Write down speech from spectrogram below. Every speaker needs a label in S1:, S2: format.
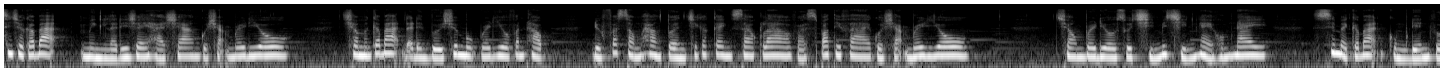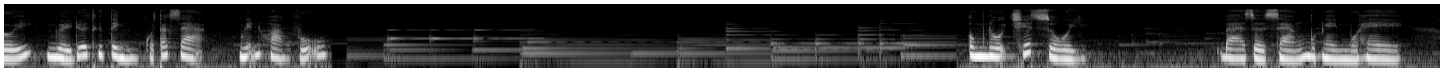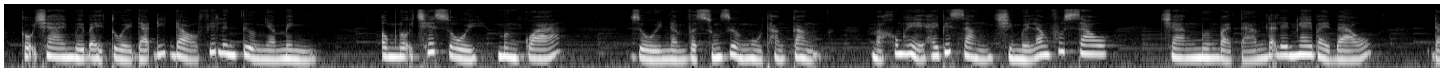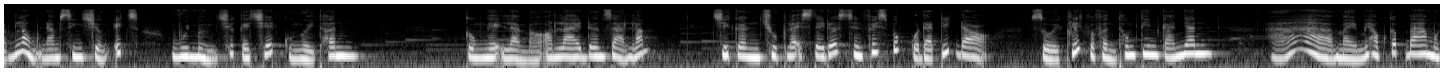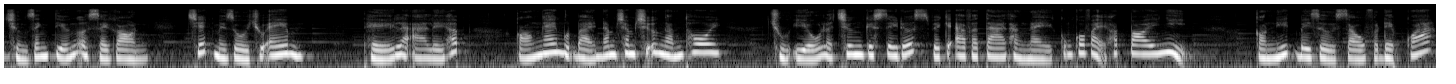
S1: Xin chào các bạn, mình là DJ Hà Trang của Trạm Radio. Chào mừng các bạn đã đến với chuyên mục Radio Văn học được phát sóng hàng tuần trên các kênh SoundCloud và Spotify của Trạm Radio. Trong radio số 99 ngày hôm nay, xin mời các bạn cùng đến với Người đưa thư tình của tác giả Nguyễn Hoàng Vũ. Ông nội chết rồi 3 giờ sáng một ngày mùa hè Cậu trai 17 tuổi đã đít đỏ viết lên tường nhà mình. Ông nội chết rồi, mừng quá. Rồi nằm vật xuống giường ngủ thẳng cẳng Mà không hề hay biết rằng chỉ 15 phút sau Trang Mương Bà Tám đã lên ngay bài báo Đắng lòng nam sinh trường X vui mừng trước cái chết của người thân. Công nghệ làm báo online đơn giản lắm. Chỉ cần chụp lại status trên Facebook của Đạt Đít Đỏ Rồi click vào phần thông tin cá nhân À, mày mới học cấp 3 một trường danh tiếng ở Sài Gòn, chết mày rồi chú em. Thế là A Lê Hấp có ngay một bài 500 chữ ngắn thôi, chủ yếu là trưng cái status với cái avatar thằng này cũng có vẻ hot boy ấy nhỉ. Con nít bây giờ giàu và đẹp quá,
